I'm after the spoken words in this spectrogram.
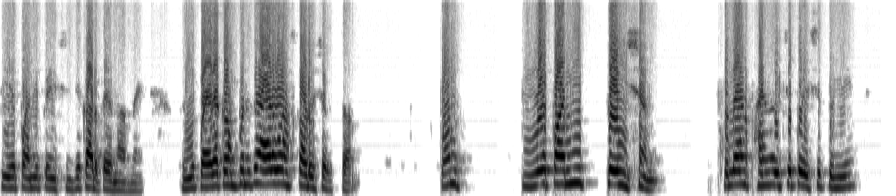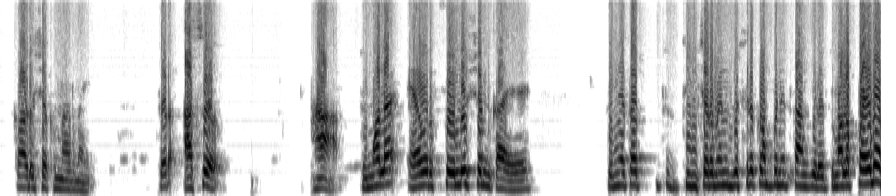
पी एफ आणि पेन्शनचे काढता येणार नाही. तुम्ही पहिल्या कंपनीचा ऍडव्हान्स काढू शकता. पण पी एफ आणि पेन्शन फुल अँड फायनलचे पैसे तुम्ही काढू शकणार नाही. तर असं हा तुम्हाला यावर सोल्युशन काय आहे? तुम्ही आता तीन चार महिने दुसऱ्या कंपनीत काम केलं तुम्हाला पहिल्या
